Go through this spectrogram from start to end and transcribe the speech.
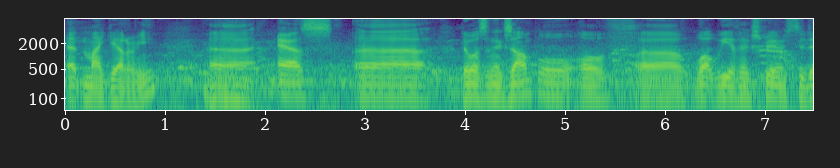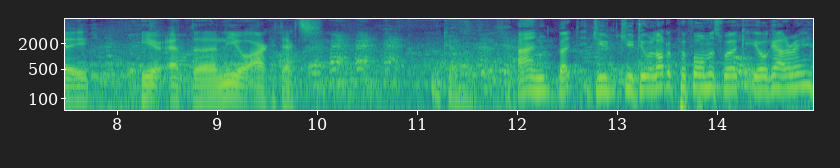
at my gallery. Uh, as uh, there was an example of uh, what we have experienced today here at the NIO Architects. Okay. And but do you, do you do a lot of performance work at your gallery?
